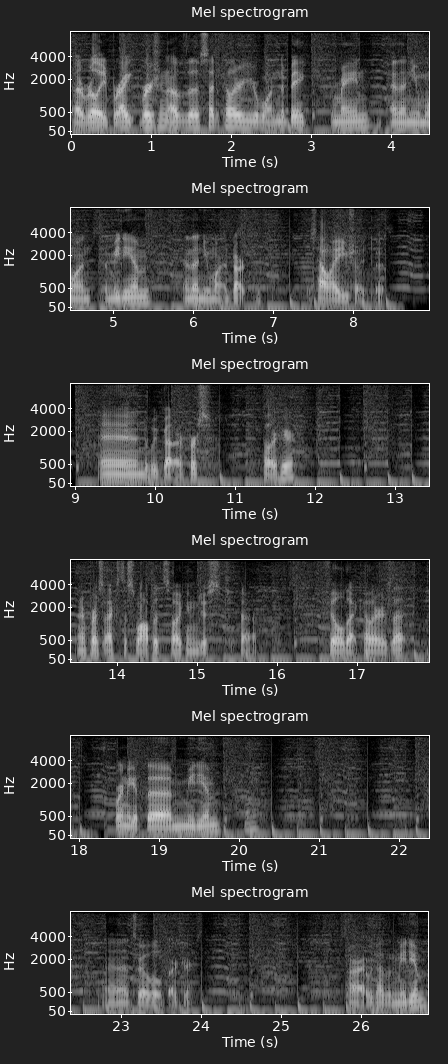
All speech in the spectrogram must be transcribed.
a really bright version of the said color you're wanting to bake your main, and then you want a medium, and then you want a dark. Is how I usually do it. And we've got our first color here. And I press X to swap it so I can just uh, fill that color as that. We're gonna get the medium one. Uh, let's go a little darker. Alright, we got the medium.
